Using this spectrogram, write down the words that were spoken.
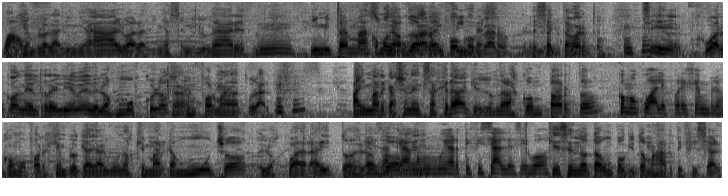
Por ejemplo, la línea alba, la línea semilunares, mm. imitar más Como un abdomen un poco, claro, Exactamente. Sí, jugar con el relieve de los músculos en forma natural. Hay marcaciones exageradas que yo no las comparto. ¿Como cuáles, por ejemplo? Como por ejemplo que hay algunos que marcan mucho los cuadraditos del que abdomen. Que queda como muy artificial, decís vos. Que se nota un poquito más artificial.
